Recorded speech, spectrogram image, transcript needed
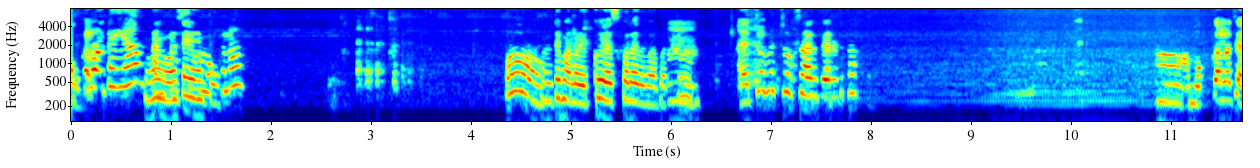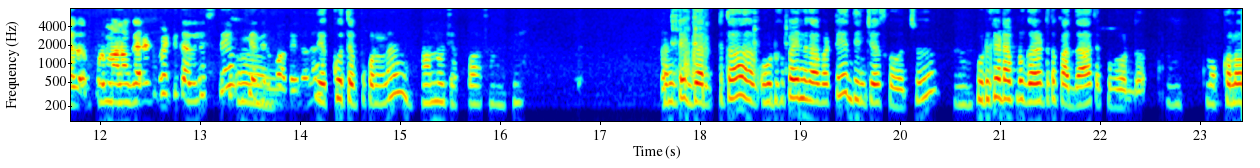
ముక్కలు ఉంటాయా. ముక్కలు? అంటే మనం ఎక్కువ వేసుకోలేదు కాబట్టి. అది చూపించు ఒకసారి గరిటతో. ఆ, ముక్కలు ఇప్పుడు మనం గరిట పెట్టి కదిలిస్తే చెదిరిపోతాయి కదా. ఎక్కువ తిప్పకుండా. నువ్వు చెప్పాల్సింది అంటే గరిటతో ఉడికిపోయింది కాబట్టి దించేసుకోవచ్చు. ఉడికేటప్పుడు గరిటతో పెద్ద తిప్పకూడదు. ముక్కలు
